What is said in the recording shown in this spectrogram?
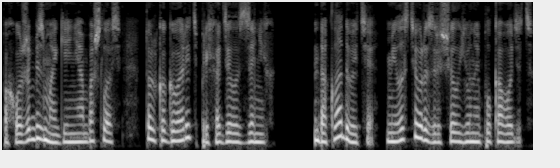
Похоже, без магии не обошлось, только говорить приходилось за них. «Докладывайте», — милостиво разрешил юный полководец.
